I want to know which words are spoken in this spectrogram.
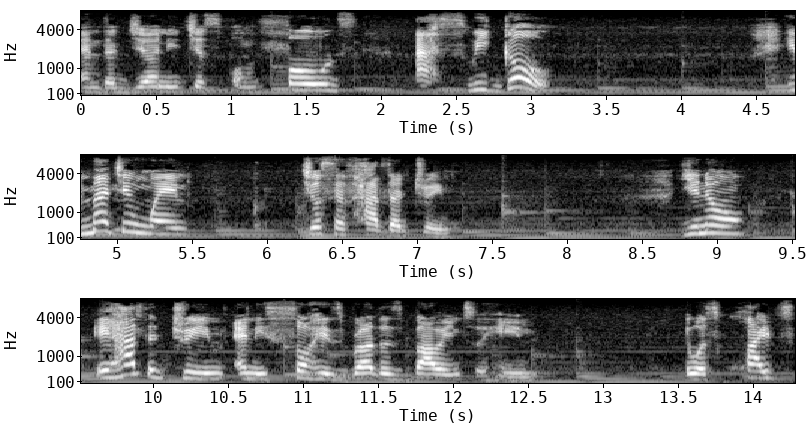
and the journey just unfolds as we go. Imagine when Joseph had that dream. You know, he had the dream and he saw his brothers bowing to him. It was quite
